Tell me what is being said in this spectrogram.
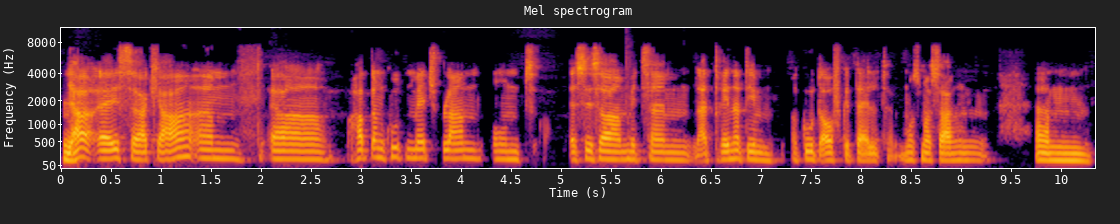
Ja, er ist sehr klar. Ähm, er hat einen guten Matchplan und es ist er mit seinem Trainerteam gut aufgeteilt, muss man sagen, ähm,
